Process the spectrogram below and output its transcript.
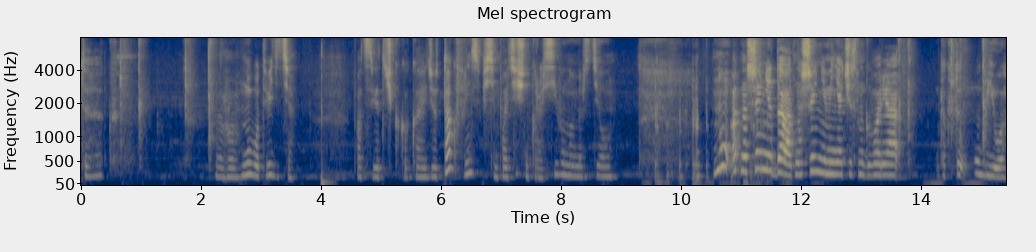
Так. Ага, ну вот, видите, подсветочка какая идет. Так, в принципе, симпатично, красиво номер сделан. Ну, отношения, да, отношения меня, честно говоря, как-то убило.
